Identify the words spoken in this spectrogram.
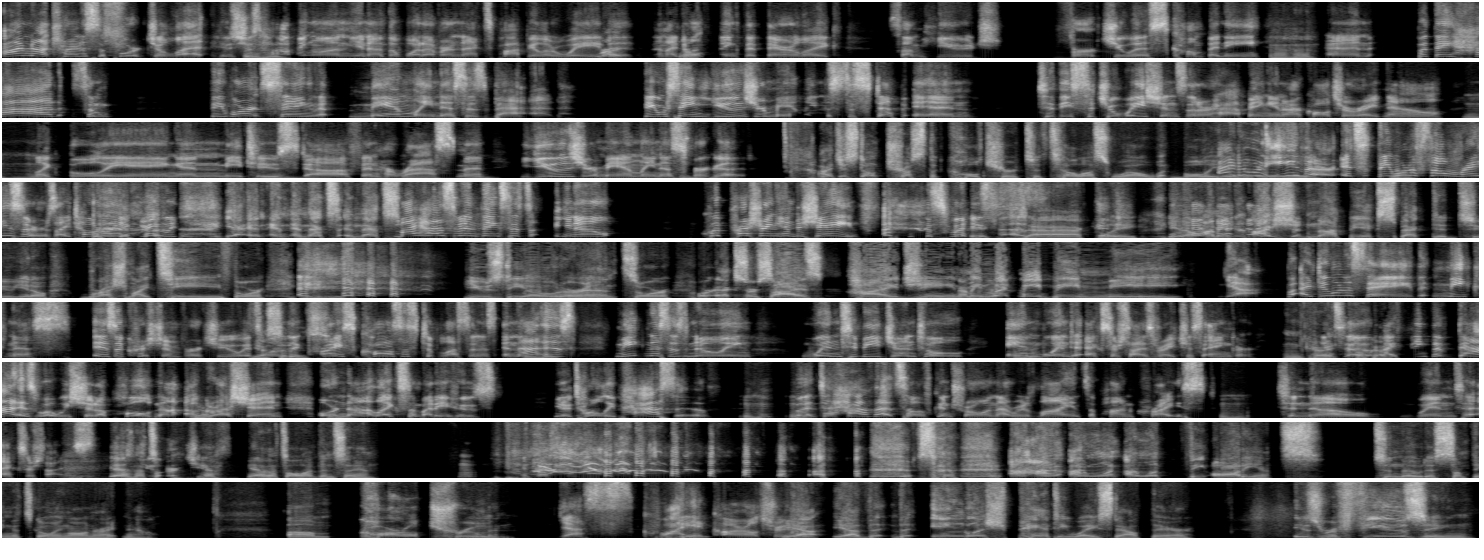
I'm not trying to support Gillette, who's just mm-hmm. hopping on, you know, the whatever next popular wave right. is. And I don't right. think that they're like some huge virtuous company. Mm-hmm. And but they had some they weren't saying that manliness is bad. They were saying use your manliness to step in to these situations that are happening in our culture right now, mm-hmm. like bullying and Me Too mm-hmm. stuff and harassment. Mm-hmm. Use your manliness for mm-hmm. good. I just don't trust the culture to tell us well what bullying. I don't is. either. It's they want to sell razors. I totally agree with. You. yeah, and, and and that's and that's. My husband thinks it's you know. Quit pressuring him to shave. that's what he exactly. says. you know, I mean, I should not be expected to, you know, brush my teeth or use, use deodorants or or exercise hygiene. I mean, let me be me. Yeah, but I do want to say that meekness is a Christian virtue. It's yes, one it that is. Christ calls us to blessedness. And that mm-hmm. is meekness is knowing when to be gentle and mm-hmm. when to exercise righteous anger. Okay. And so okay. I think that that is what we should uphold, not aggression or mm-hmm. not like somebody who's, you know, totally passive, mm-hmm. but mm-hmm. to have that self control and that reliance upon Christ mm-hmm. To know when to exercise. Yeah, that's all, yeah, yeah, that's all I've been saying. Hmm. Interesting. so I, I, I want I want the audience to notice something that's going on right now. Um, Carl Trueman. Yes, quiet the, Carl Trueman. Yeah, yeah. The the English panty waste out there is refusing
